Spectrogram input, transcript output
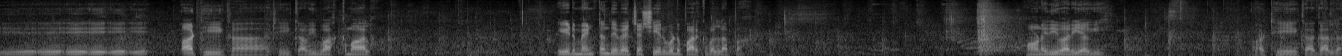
ਇਹ ਇਹ ਇਹ ਇਹ ਇਹ ਇਹ ਆ ਠੀਕ ਆ ਠੀਕ ਆ ਵੀ ਵਾਹ, ਕਮਾਲ। ਇਹ ਦੇ ਵਿੱਚ ਆ ਸ਼ੇਰਵੁੱਡ ਪਾਰਕ ਵੱਲ ਆਪਾਂ। ਹੁਣ ਇਹਦੀ ਵਾਰੀ ਆ ਗਈ। ਆ ਠੀਕ ਆ ਗੱਲ।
